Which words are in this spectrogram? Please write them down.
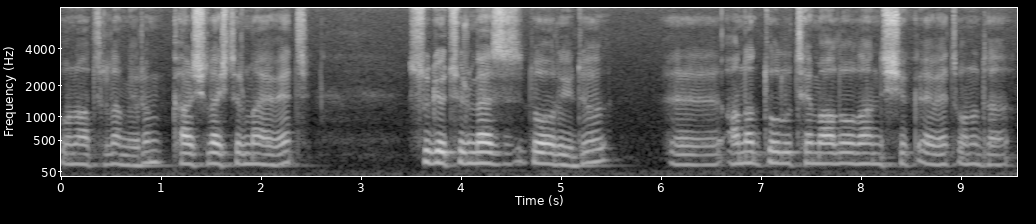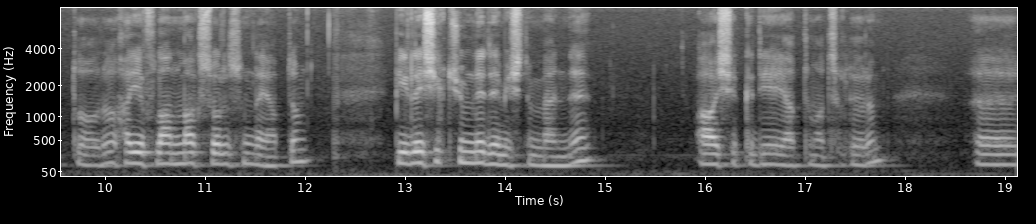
onu hatırlamıyorum. Karşılaştırma evet. Su götürmez doğruydu. Ee, Anadolu temalı olan şık evet onu da doğru. Hayıflanmak sorusunu da yaptım. Birleşik cümle demiştim ben de. A şıkkı diye yaptım hatırlıyorum. Ee,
